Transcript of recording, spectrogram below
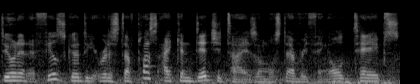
doing it. It feels good to get rid of stuff. Plus, I can digitize almost everything. Old tapes,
